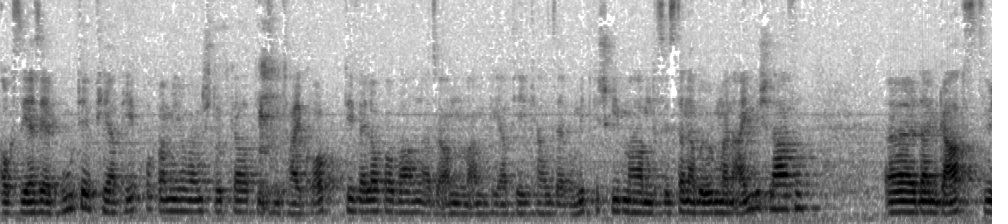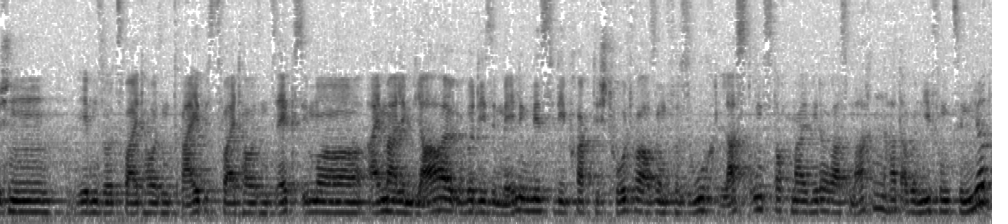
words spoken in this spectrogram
auch sehr, sehr gute PHP-Programmierer in Stuttgart, die zum Teil Core-Developer waren, also am, am PHP-Kern selber mitgeschrieben haben. Das ist dann aber irgendwann eingeschlafen. Äh, dann gab es zwischen ebenso 2003 bis 2006 immer einmal im Jahr über diese Mailingliste, die praktisch tot war, so ein Versuch, lasst uns doch mal wieder was machen, hat aber nie funktioniert.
